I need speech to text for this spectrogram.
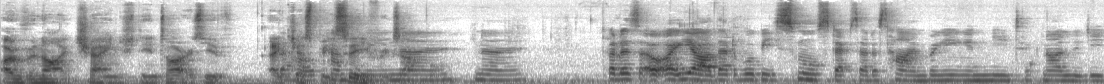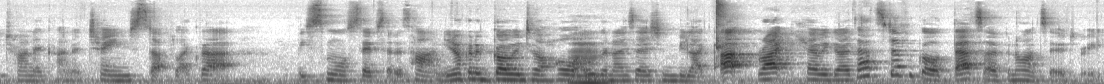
overnight change the entirety of The HSBC, company, for example. No, no. But it's oh, oh, yeah, that will be small steps at a time, bringing in new technology, trying to kind of change stuff like that. Be small steps at a time. You're not going to go into a whole Hmm. organization and be like, ah, right, here we go. That's difficult. That's open heart surgery.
